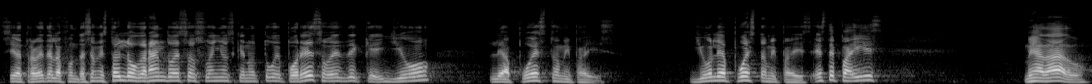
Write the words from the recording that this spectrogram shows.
Sí, a través de la fundación. Estoy logrando esos sueños que no tuve. Por eso es de que yo le apuesto a mi país. Yo le apuesto a mi país. Este país me ha dado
